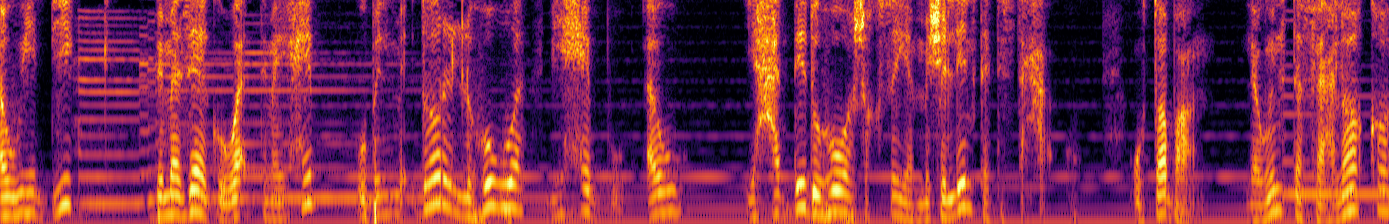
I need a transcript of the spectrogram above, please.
أو يديك بمزاجه وقت ما يحب وبالمقدار اللي هو بيحبه أو يحدده هو شخصيا مش اللي أنت تستحقه. وطبعا لو أنت في علاقة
